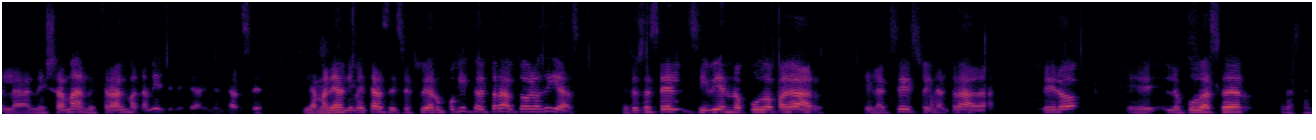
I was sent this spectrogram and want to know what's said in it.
la, nuestra alma también tiene que alimentarse. Y la manera de alimentarse es estudiar un poquito de Torah todos los días. Entonces él, si bien no pudo pagar el acceso y la entrada, pero eh, lo pudo hacer, gracias,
